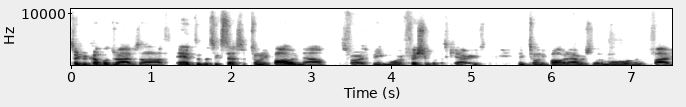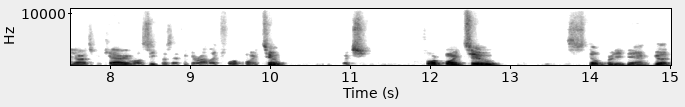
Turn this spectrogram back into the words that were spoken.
took a couple drives off, and through the success of Tony Pollard now, as far as being more efficient with his carries, I think Tony Pollard averaged a little more over five yards per carry, while Zeke was, I think, around like 4.2, which 4.2 is still pretty damn good.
